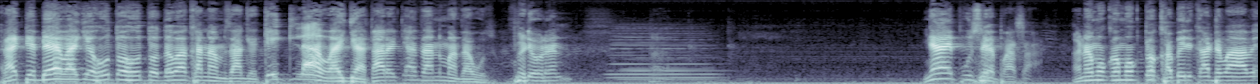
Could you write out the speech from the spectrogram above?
રાતે બે વાગે હું તો હું તો દવાખાનામાં જાગે. કેટલા વાગ્યા? તારે ક્યાં દાનમાં જવું છે? પીડ્યો રે ન્યાય પૂછે પાછા. અને અમુક અમુક તો ખબીર કાઢવા આવે.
